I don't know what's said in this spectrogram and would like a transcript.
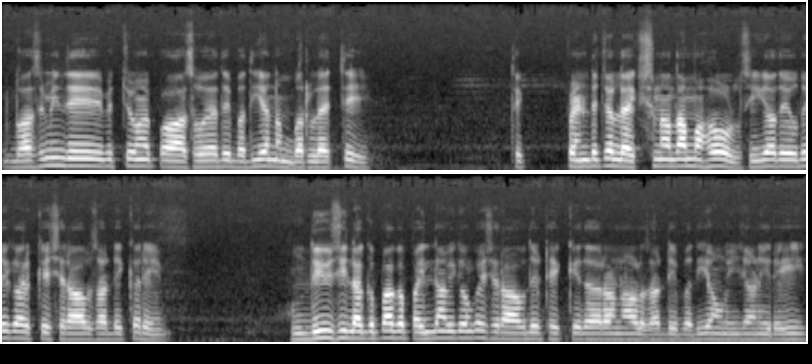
10ਵੀਂ ਦੇ ਵਿੱਚੋਂ ਮੈਂ ਪਾਸ ਹੋਇਆ ਤੇ ਵਧੀਆ ਨੰਬਰ ਲੈਤੇ। ਤੇ ਪਿੰਡ 'ਚ ਇਲੈਕਸ਼ਨਾਂ ਦਾ ਮਾਹੌਲ ਸੀਗਾ ਤੇ ਉਹਦੇ ਕਰਕੇ ਸ਼ਰਾਬ ਸਾਡੇ ਘਰੇ ਹੁੰਦੀ ਵੀ ਸੀ ਲਗਭਗ ਪਹਿਲਾਂ ਵੀ, ਕਿਉਂਕਿ ਸ਼ਰਾਬ ਦੇ ਠੇਕੇਦਾਰਾਂ ਨਾਲ ਸਾਡੇ ਵਧੀਆ ਆਉਣੀ ਜਾਣੀ ਰਹੀ।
